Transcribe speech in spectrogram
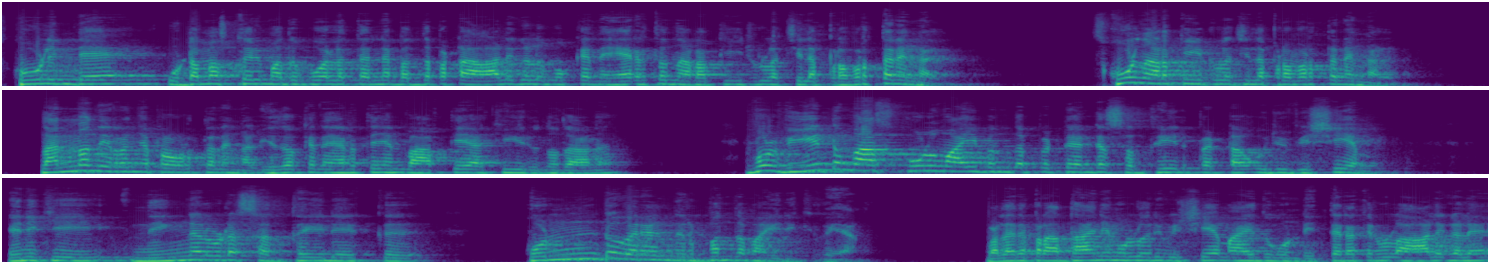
സ്കൂളിന്റെ ഉടമസ്ഥരും അതുപോലെ തന്നെ ബന്ധപ്പെട്ട ആളുകളും ഒക്കെ നേരത്തെ നടത്തിയിട്ടുള്ള ചില പ്രവർത്തനങ്ങൾ സ്കൂൾ നടത്തിയിട്ടുള്ള ചില പ്രവർത്തനങ്ങൾ നന്മ നിറഞ്ഞ പ്രവർത്തനങ്ങൾ ഇതൊക്കെ നേരത്തെ ഞാൻ വാർത്തയാക്കിയിരുന്നതാണ്. ഇപ്പോൾ വീണ്ടും ആ സ്കൂളുമായി ബന്ധപ്പെട്ട് എന്റെ ശ്രദ്ധയിൽപ്പെട്ട ഒരു വിഷയം എനിക്ക് നിങ്ങളുടെ ശ്രദ്ധയിലേക്ക് കൊണ്ടുവരൽ നിർബന്ധമായിരിക്കുകയാണ്. വളരെ പ്രാധാന്യമുള്ള ഒരു വിഷയമായതുകൊണ്ട് ഇത്തരത്തിലുള്ള ആളുകളെ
